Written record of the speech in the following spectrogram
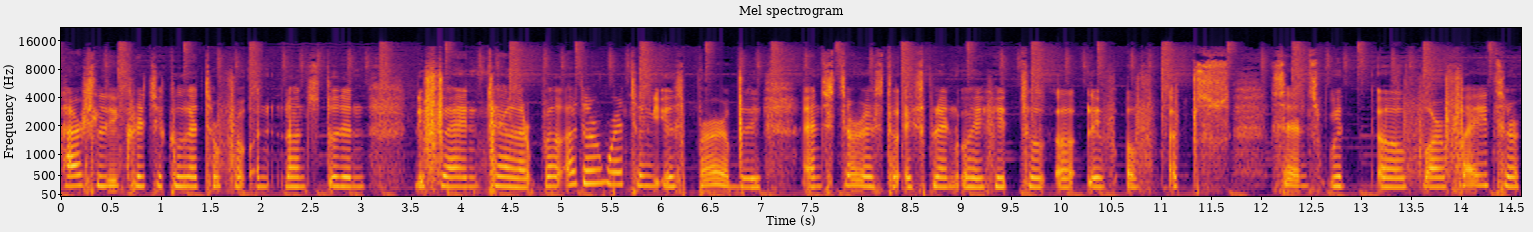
harshly critical letter from a non-student Divine Taylor. Bell other writing used parable and stories to explain why he took a leave of absence with a forfeiture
